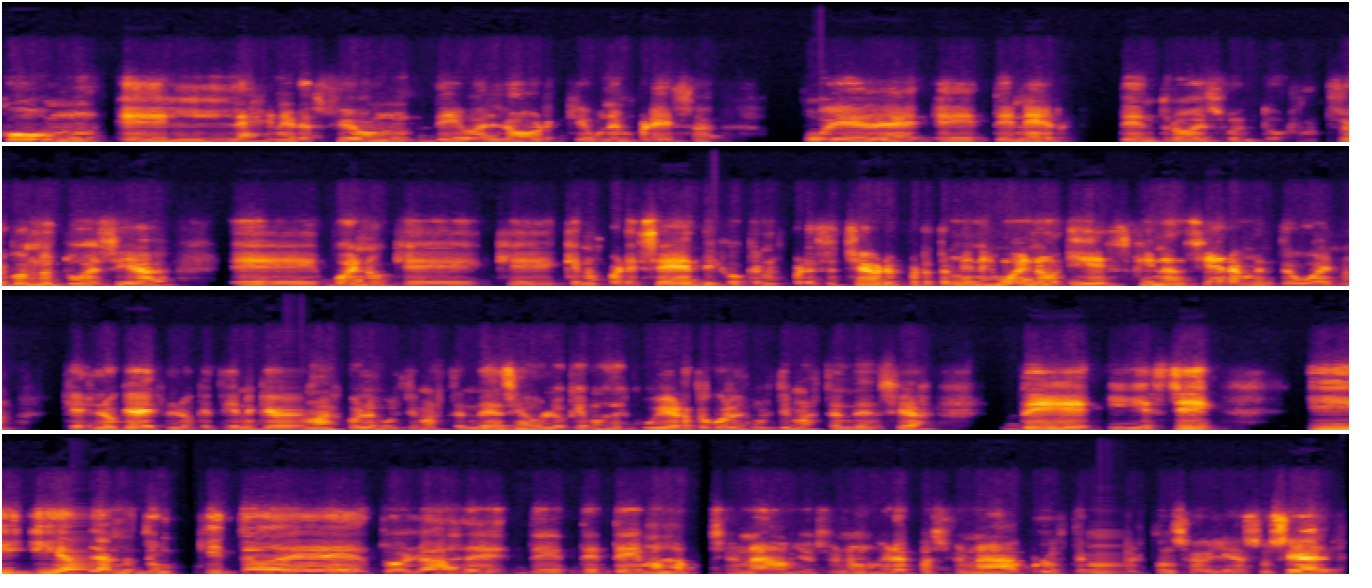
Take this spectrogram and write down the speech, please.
con la generación de valor que una empresa puede eh, tener dentro de su entorno. Entonces, cuando tú decías, eh, bueno, que, que, que, nos parece ético, que nos parece chévere, pero también es bueno y es financieramente bueno, que es lo que, lo que tiene que ver más con las últimas tendencias o lo que hemos descubierto con las últimas tendencias de ESG. Y, y, hablándote un poquito de, tú hablabas de, temas apasionados, yo soy una mujer apasionada por los temas de responsabilidad social,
